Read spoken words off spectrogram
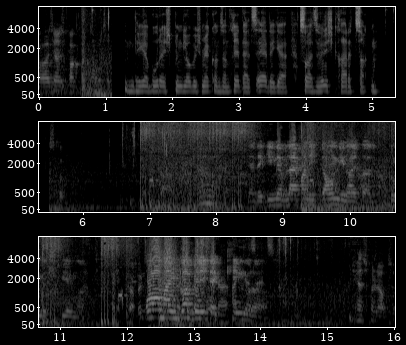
Aber ich habe Bock Naruto. Digga, Bruder, ich bin, glaube ich, mehr konzentriert als er, Digga. So als würde ich gerade zocken. Ja, der Gegner will einfach nicht down gehen, Alter. Dummes Spiel, Mann. Oh mein Gott, bin ich der King, oder? Er ist voll der Opfer.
